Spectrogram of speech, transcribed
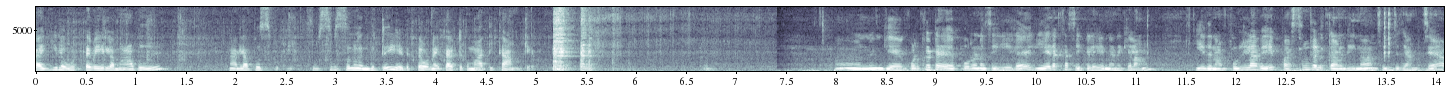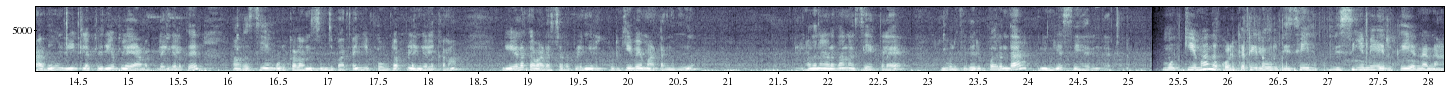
கையில் ஒட்டவே இல்லை மாவு. நல்லா புசு புசு புசுன்னு வந்துட்டு எடுத்த உடனே தட்டுக்கு மாற்றி காமிக்கிறேன். நீங்கள் கொழுக்கட்டை பூரணம் செய்யல ஏலக்காய் சேர்க்கலையேன்னு நினைக்கலாம். இது நான் ஃபுல்லாகவே பசங்களுக்காண்டி தான் செஞ்சு காமிச்சேன். அதுவும் வீட்டில் பெரிய பிள்ளையான பிள்ளைங்களுக்கு அவசியம் கொடுக்கலாம்னு செஞ்சு பார்த்தேன். இப்போ உள்ள பிள்ளைங்களுக்கெல்லாம் ஏலக்காய் வடை சில பிள்ளைங்களுக்கு பிடிக்கவே மாட்டேங்குது. அதனால தான் நான் சேர்க்கலை. உங்களுக்கு விருப்பம் இருந்தால் நீங்கள் சேருங்க. முக்கியமாக அந்த கொழுக்கட்டையில் ஒரு விஷய விஷயமே இருக்குது என்னென்னா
